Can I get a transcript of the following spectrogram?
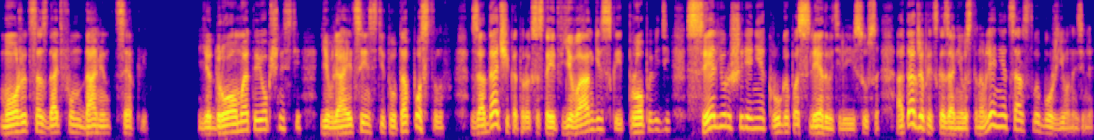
может создать фундамент церкви. Ядром этой общности является институт апостолов, задача которых состоит в евангельской проповеди с целью расширения круга последователей Иисуса, а также предсказания установления Царства Божьего на земле.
